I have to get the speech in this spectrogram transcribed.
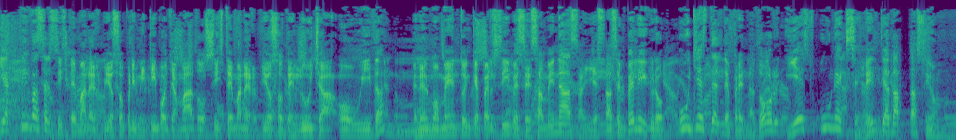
y activas el sistema nervioso primitivo llamado sistema nervioso de lucha o huida? En el momento en que percibes esa amenaza y estás en peligro, huyes del depredador y es una excelente adaptación.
